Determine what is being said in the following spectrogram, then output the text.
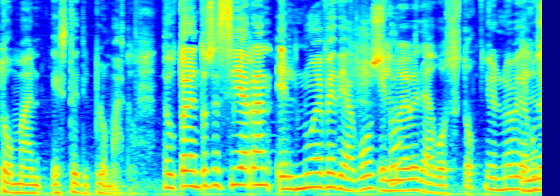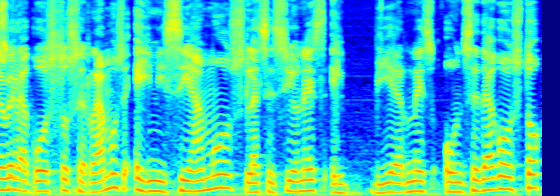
toman este diplomado. Doctora, entonces cierran el 9 de agosto. El 9 de agosto. El 9 de, el agosto, 9 de agosto cerramos e iniciamos las sesiones el viernes 11 de agosto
